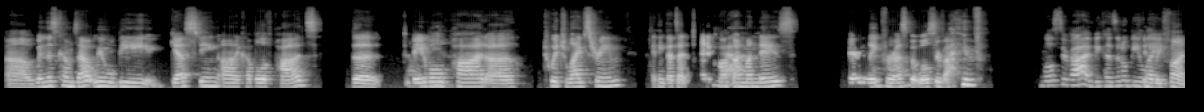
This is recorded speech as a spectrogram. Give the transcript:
Uh, when this comes out, we will be guesting on a couple of pods. The debatable yeah. pod uh, Twitch live stream. I think that's at 10 o'clock Yeah. on Mondays. Very late for us, Uh-huh. but we'll survive. We'll survive because it'll be It'll like be fun.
